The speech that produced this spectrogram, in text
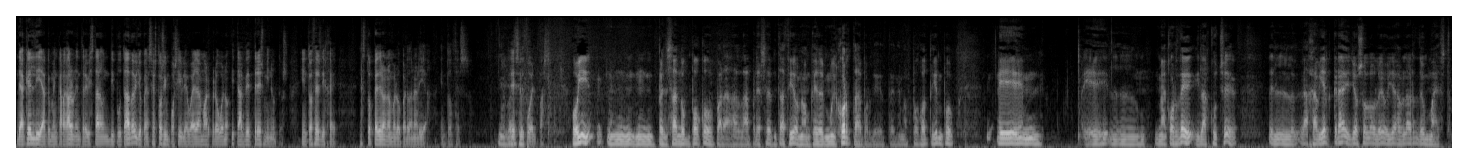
de aquel día que me encargaron entrevistar a un diputado y yo pensé, esto es imposible, voy a llamar, pero bueno, y tardé tres minutos. Y entonces dije, esto Pedro no me lo perdonaría. Entonces, ese fue el paso. Hoy, mm, pensando un poco para la presentación, aunque es muy corta porque tenemos poco tiempo, eh, me acordé y la escuché. a Javier Crae yo solo le oía hablar de un maestro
